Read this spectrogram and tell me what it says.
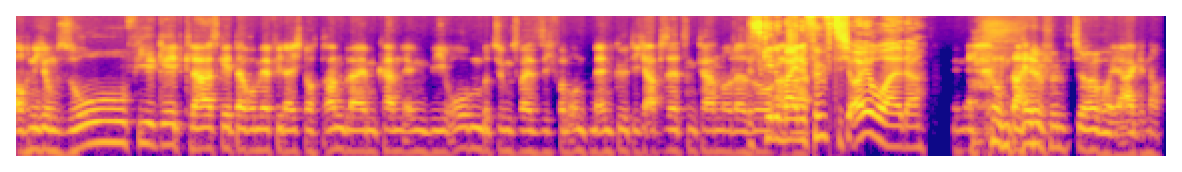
auch nicht um so viel geht. Klar, es geht darum, wer vielleicht noch dranbleiben kann, irgendwie oben, beziehungsweise sich von unten endgültig absetzen kann oder es so. Es geht um meine 50 Euro, Alter. um deine 50 Euro, ja, genau.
